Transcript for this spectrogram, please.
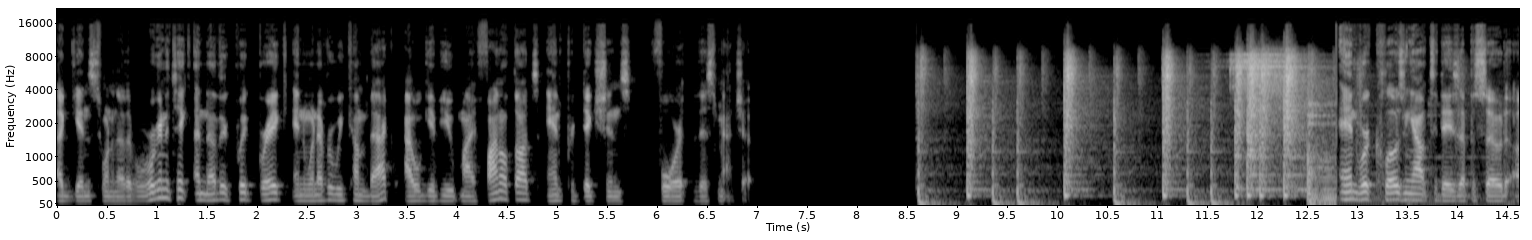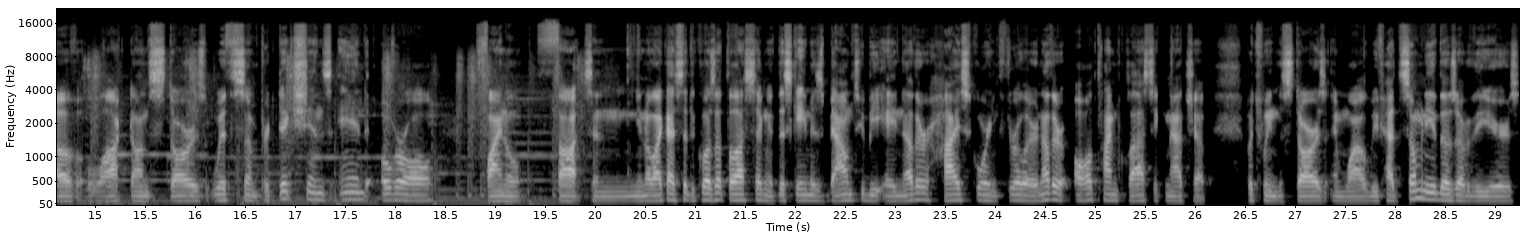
against one another. But we're going to take another quick break. And whenever we come back, I will give you my final thoughts and predictions for this matchup. And we're closing out today's episode of Locked on Stars with some predictions and overall final thoughts. And, you know, like I said to close out the last segment, this game is bound to be another high scoring thriller, another all time classic matchup between the Stars and Wild. We've had so many of those over the years.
